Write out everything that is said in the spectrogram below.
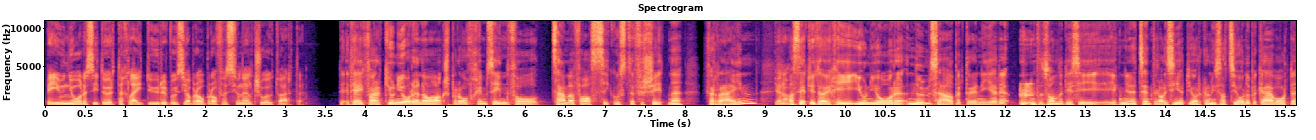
B-Junioren sind dort ein bisschen teurer, weil sie aber auch professionell geschult werden. Die haben vorhin die Junioren noch angesprochen im Sinne von Zusammenfassung aus den verschiedenen Vereinen. Genau. Also, ihr eure Junioren nicht mehr selber trainieren, sondern die sind irgendwie eine zentralisierte Organisation übergeben worden.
